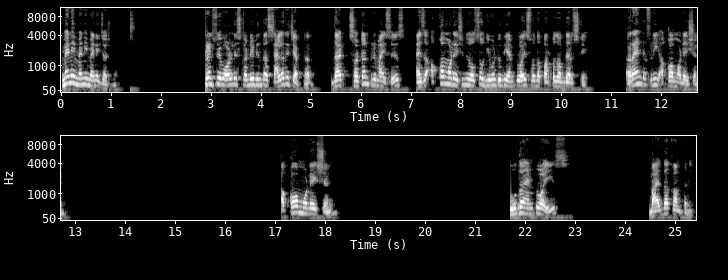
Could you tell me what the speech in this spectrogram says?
Many, many, many judgments. Friends, we have already studied in the salary chapter that certain premises as accommodation is also given to the employees for the purpose of their stay. Rent-free accommodation. Accommodation to the employees by the company.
